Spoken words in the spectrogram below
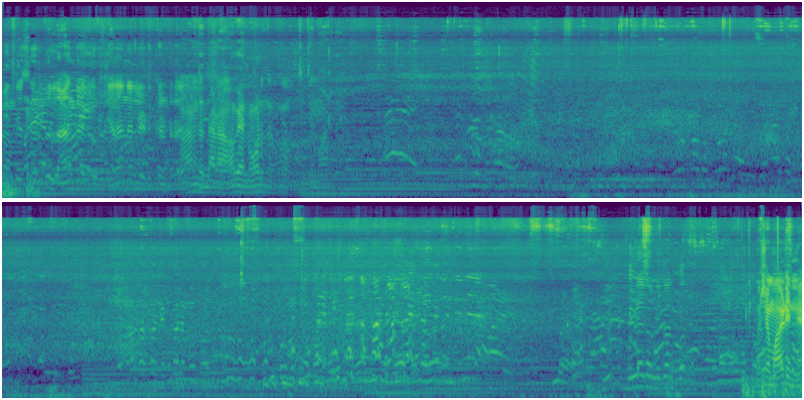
ಹಿಂದೆ ಸರ್ದು ಲಾಂಗ್ ಆಗಿ ಅವ್ರು ಜನನೆಲ್ಲ ಹಿಡ್ಕೊಂಡ್ರೆ. ಅಂದಣ್ಣ ಅವಾಗ ನೋಡ್ದು ಮಾಡಿ ಮಶ ಮಾಡಿದ್ನೆ.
